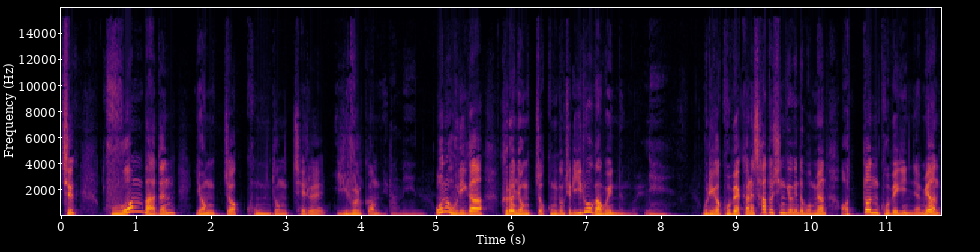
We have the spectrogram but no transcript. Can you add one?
즉 구원받은 영적 공동체를 이룰 겁니다. 아멘. 오늘 우리가 그런 영적 공동체를 이루어가고 있는 거예요. 네. 우리가 고백하는 사도신경에도 보면 어떤 고백이 있냐면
